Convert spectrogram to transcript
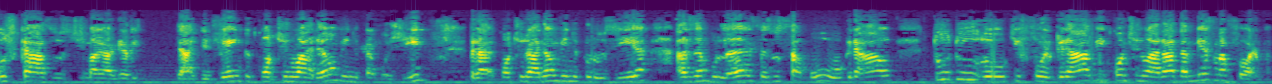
os casos de maior gravidade vêm, continuarão vindo para Mogi, pra, continuarão vindo para Luzia, as ambulâncias, o SAMU, o GRAU, tudo o que for grave continuará da mesma forma.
